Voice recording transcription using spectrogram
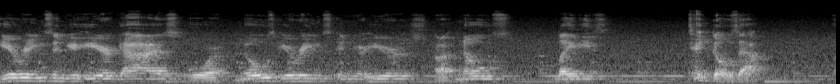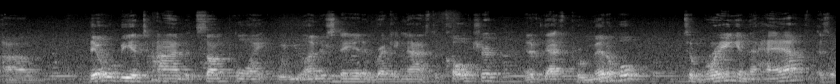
earrings in your ear, guys, or nose earrings in your ears, uh, nose, ladies, take those out. Um, there will be a time at some point when you understand and recognize the culture, and if that's permittable to bring and to have as a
